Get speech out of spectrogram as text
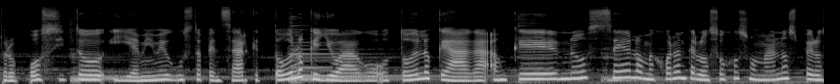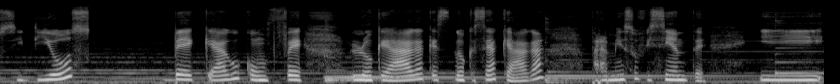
propósito y a mí me gusta pensar que todo lo que yo hago o todo lo que haga, aunque no sea lo mejor ante los ojos humanos, pero si Dios ve que hago con fe lo que haga, que lo que sea que haga, para mí es suficiente. Y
